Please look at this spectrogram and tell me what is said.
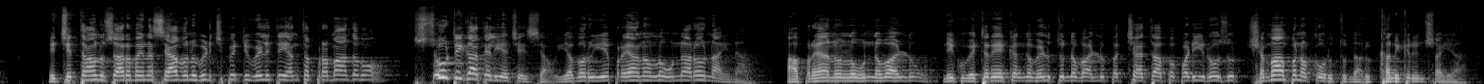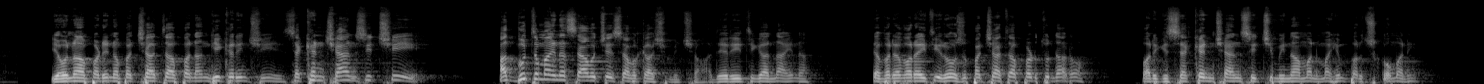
నీ చిత్తానుసారమైన సేవను విడిచిపెట్టి వెళితే ఎంత ప్రమాదమో సూటిగా తెలియచేశావు. ఎవరు ఏ ప్రయాణంలో ఉన్నారో నాయన ఆ ప్రయాణంలో ఉన్నవాళ్ళు నీకు వ్యతిరేకంగా వెళుతున్న వాళ్ళు పశ్చాత్తాపడి ఈరోజు క్షమాపణ కోరుతున్నారు. కనికరించయ్యా. యోనా పడిన పశ్చాత్తాపను అంగీకరించి సెకండ్ ఛాన్స్ ఇచ్చి అద్భుతమైన సేవ చేసే అవకాశం ఇచ్చాం అదే రీతిగా నాయన ఎవరెవరైతే ఈరోజు పశ్చాత్తాపడుతున్నారో వారికి సెకండ్ ఛాన్స్ ఇచ్చి మీ నామాన్ని మహింపరచుకోమని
